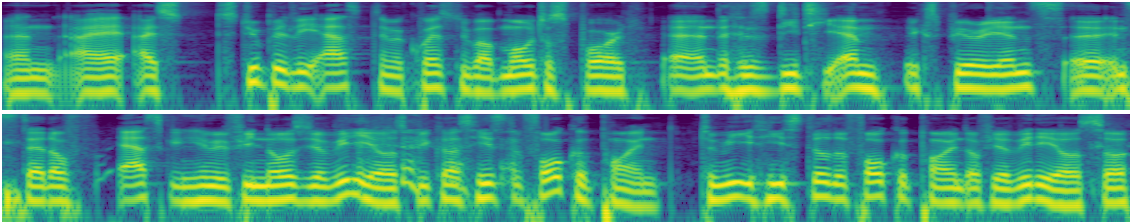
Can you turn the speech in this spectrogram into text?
and I, I stupidly asked him a question about motorsport and his DTM experience uh, instead of asking him if he knows your videos because he's the focal point. To me, he's still the focal point of your videos. So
